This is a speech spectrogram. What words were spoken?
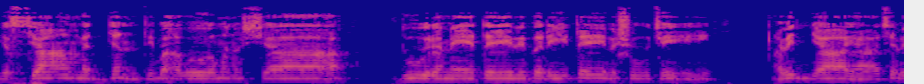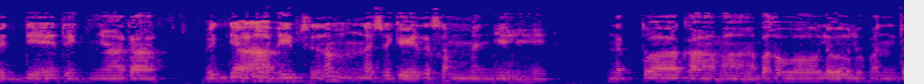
यस्याम् मज्जन्ति बहवो मनुष्याः। दूरमेते विपरीते विशूची अविद्याया च विद्येति ज्ञाता। विद्याभीप्सितम् नचिकेतसम् मन्ये, नत्वा कामा बहवो लोलुपन्त।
